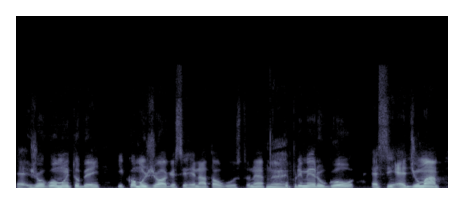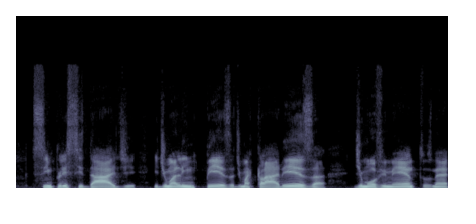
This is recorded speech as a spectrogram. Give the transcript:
é, jogou muito bem. E como joga esse Renato Augusto, né? É. O primeiro gol é, é de uma simplicidade e de uma limpeza, de uma clareza de movimentos, né?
